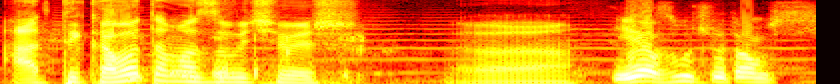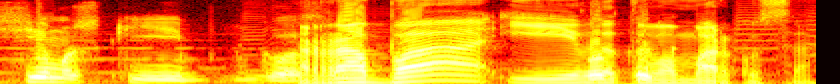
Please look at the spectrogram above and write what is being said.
А ты кого там озвучиваешь? Э, Я озвучиваю там все мужские голоса. Раба и вот Вот этого Маркуса.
